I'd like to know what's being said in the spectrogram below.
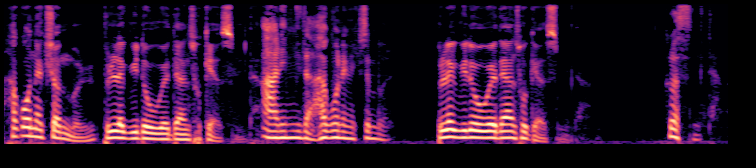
학원 액션물 블랙 위도우에 대한 소개였습니다. 아닙니다. 학원의 액션물. 블랙 위도우에 대한 소개였습니다. 그렇습니다.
